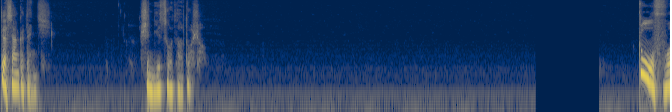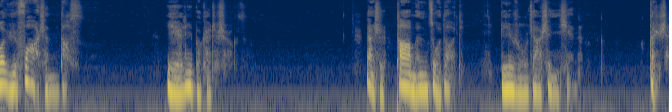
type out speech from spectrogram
这三个等级，是你做到多少？诸佛与化身大士也离不开这事儿。但是他们做到的，比儒家圣贤呢更深、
